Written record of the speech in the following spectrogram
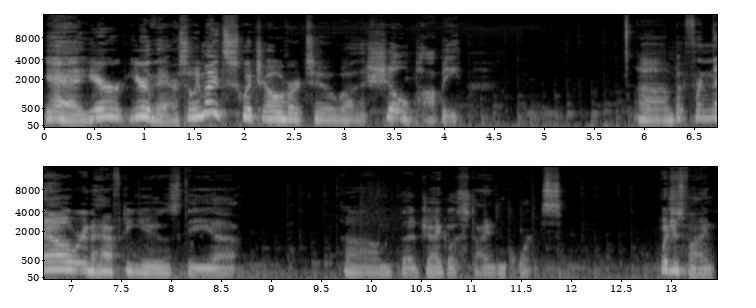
yeah, you're you're there. So we might switch over to uh, the shill poppy. Uh, but for now, we're gonna have to use the uh, um, the Jagostein quartz, which is fine.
